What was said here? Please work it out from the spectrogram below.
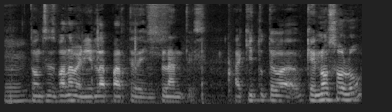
entonces van a venir la parte de implantes. Aquí tú te va, que no solo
